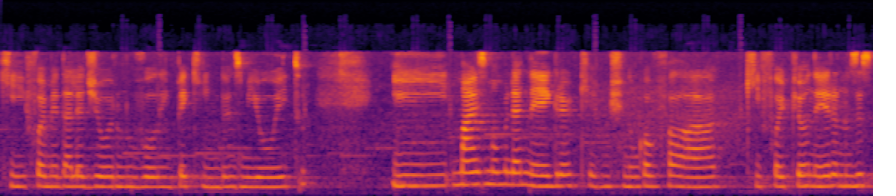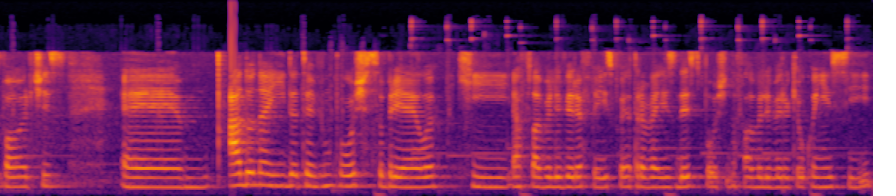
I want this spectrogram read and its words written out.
que foi medalha de ouro no vôlei em Pequim em 2008. E mais uma mulher negra que a gente nunca ouviu falar, que foi pioneira nos esportes. É, a Dona Ida teve um post sobre ela que a Flávia Oliveira fez, foi através desse post da Flávia Oliveira que eu conheci.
